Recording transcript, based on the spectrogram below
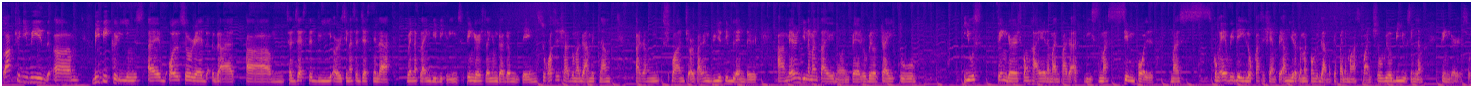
so actually with um, BB creams, I've also read that um, suggestedly or sinasuggest nila when applying BB creams, fingers lang yung gagamitin. So kasi siya gumagamit ng parang sponge or parang beauty blender. Uh, meron din naman tayo noon pero we'll try to use fingers kung kaya naman para at least mas simple, mas kung everyday look kasi syempre ang hirap naman kung gagamit ka pa ng mga sponge. So we'll be using lang fingers. So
